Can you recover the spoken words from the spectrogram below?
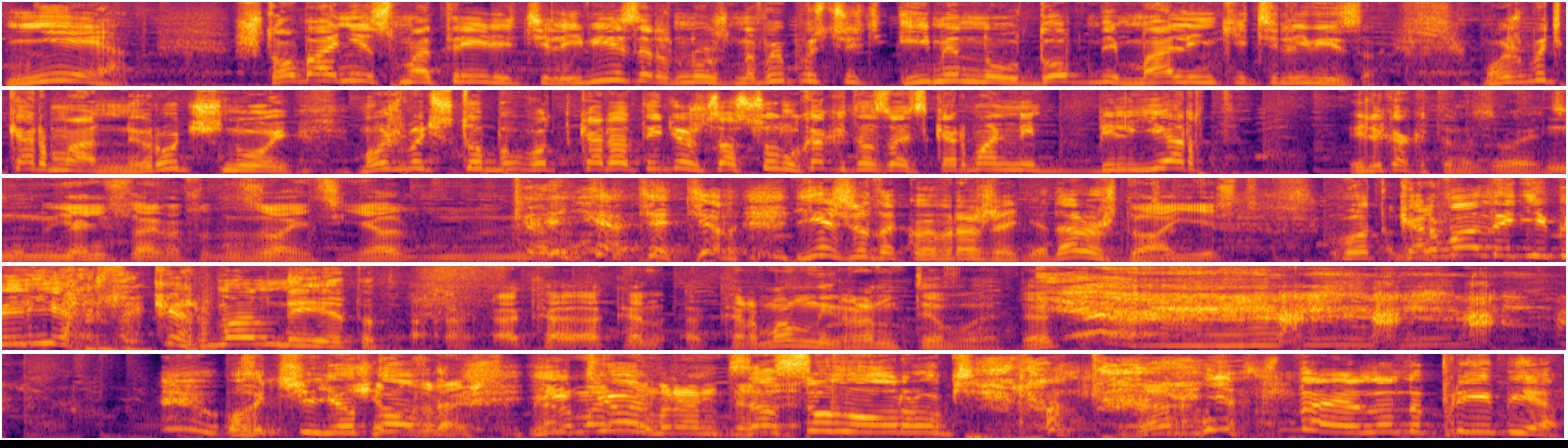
Нет, чтобы они смотрели телевизор, нужно выпустить именно удобный маленький телевизор. Может быть, карманный, ручной. Может быть, чтобы вот когда ты идешь засунул, как это называется, карманный бильярд? Или как это называется? Ну, Я не знаю, как это называется. Я... Нет, нет, нет. Есть же такое выражение, да? что- Да, есть. Вот карманный не бильярд, а карманный этот. А- а- а- а- карманный РАН-ТВ, да? Очень удобно. РЕН-ТВ. засунул руки. Не знаю, ну, например.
